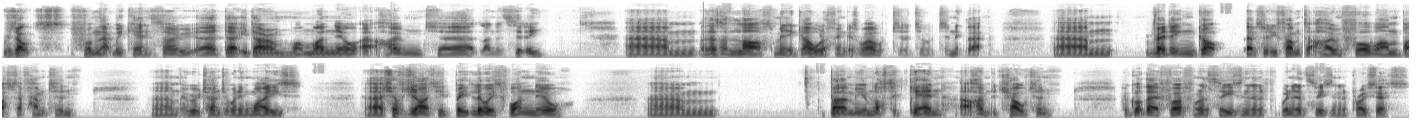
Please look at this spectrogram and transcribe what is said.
results from that weekend. So uh, Dirty Durham won one 0 at home to London City. Um, that was a last minute goal, I think, as well to to, to nick that. Um, Reading got absolutely thumped at home four one by Southampton, um, who returned to winning ways. Uh, Sheffield United beat Lewes 1 0. Um, Birmingham lost again at home to Charlton, who got their first one of the season and winner of the season in the process.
